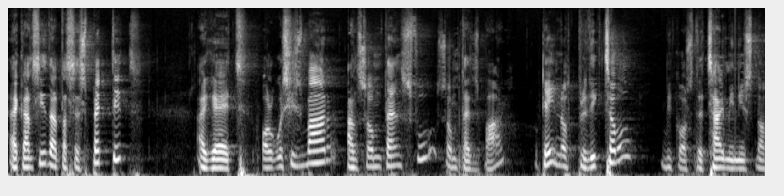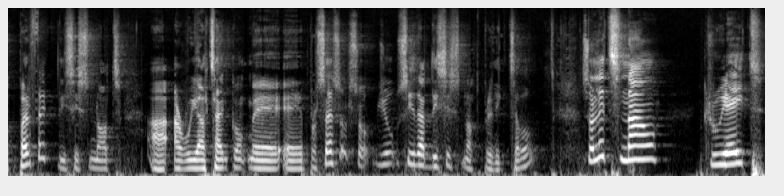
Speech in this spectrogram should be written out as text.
I can see that as expected, I get always is bar and sometimes foo, sometimes bar. Okay, not predictable, because the timing is not perfect. This is not uh, a real-time uh, uh, processor, so you see that this is not predictable. So let's now create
